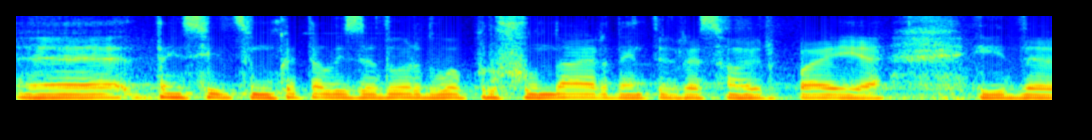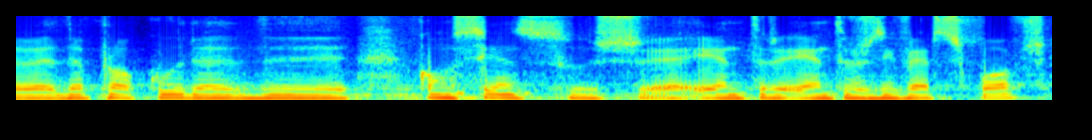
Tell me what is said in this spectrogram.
Uh, tem sido um catalisador do aprofundar da integração europeia e da, da procura de consensos uh, entre, entre os diversos povos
